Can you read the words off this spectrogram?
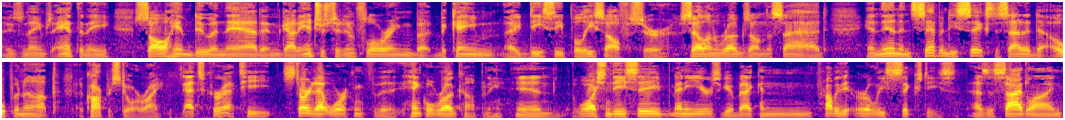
whose name's Anthony, saw him doing that and got interested in flooring, but became a D.C. police officer selling rugs on the side. And then in 76 decided to open up a carpet store, right? That's correct. He started out working for the Hinkle Rug Company in Washington, D.C. many years ago, back in probably the early 60s, as a sideline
